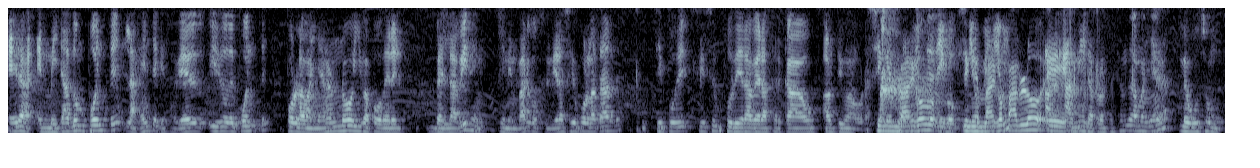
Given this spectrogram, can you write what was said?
era en mitad de un puente, la gente que se había ido de puente, por la mañana no iba a poder ver la Virgen. Sin embargo, si hubiera sido por la tarde, sí, pudi- sí se pudiera haber acercado a última hora. Sin embargo, digo, sin embargo, opinión, Pablo, a- eh, a, mí la procesión de la mañana me gustó mucho.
